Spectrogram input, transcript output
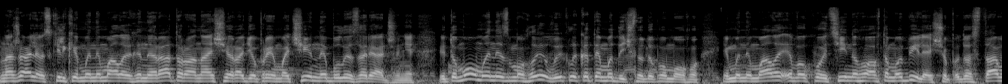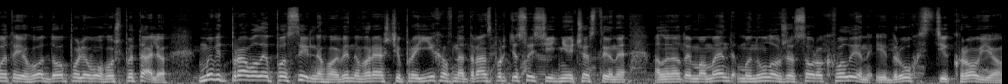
На жаль, оскільки ми не мали генератора, наші радіоприймачі не були заряджені, і тому ми не змогли викликати медичну допомогу. І ми не мали евакуаційного автомобіля, щоб доставити його до польового шпиталю. Ми відправили посильного. Він врешті приїхав на транспорті сусідньої частини, але на той момент минуло вже 40 хвилин, і друг стік кров'ю.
